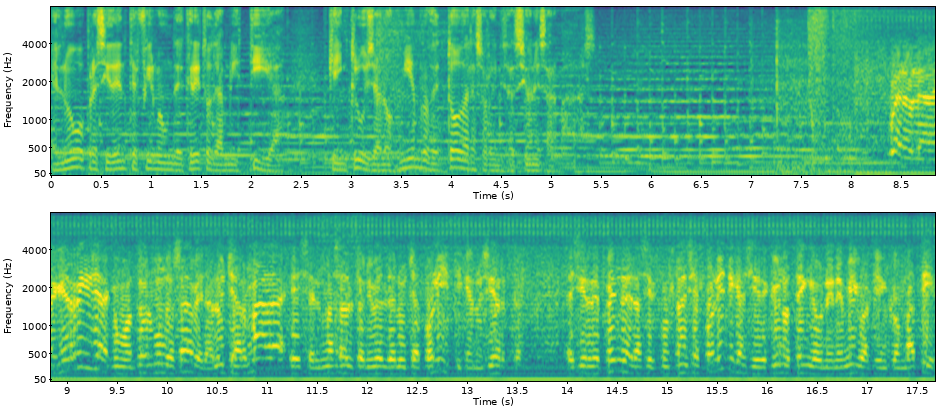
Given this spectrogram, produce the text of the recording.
el nuevo presidente firma un decreto de amnistía que incluye a los miembros de todas las organizaciones armadas. Bueno, la guerrilla, como todo el mundo sabe, la lucha armada es el más alto nivel de lucha política, ¿no es cierto? Es decir, depende de las circunstancias políticas y de que uno tenga un enemigo a quien combatir.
